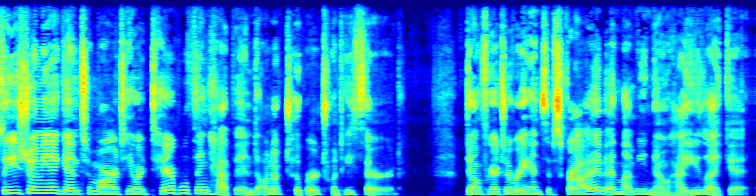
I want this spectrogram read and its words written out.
Please join me again tomorrow to hear what terrible thing happened on October 23rd. Don't forget to rate and subscribe and let me know how you like it.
